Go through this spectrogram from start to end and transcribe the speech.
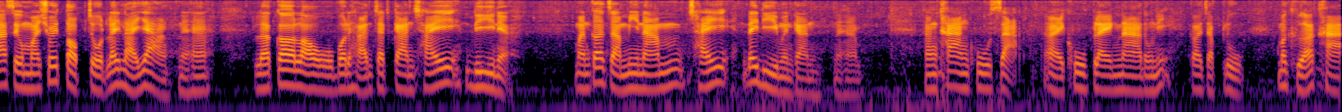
ลาเซลล์มาช่วยตอบโจทย์หลาย ๆ อย่างนะฮะ แล้วก็เราบริหารจัดการใช้ดีเนี่ย มันก็จะมีน้ำใช้ได้ดีเหมือนกันนะครับ ข้างๆคูสะไอ้คูแปลงนาตรงนี้ก็จะปลูกมะเขือขา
